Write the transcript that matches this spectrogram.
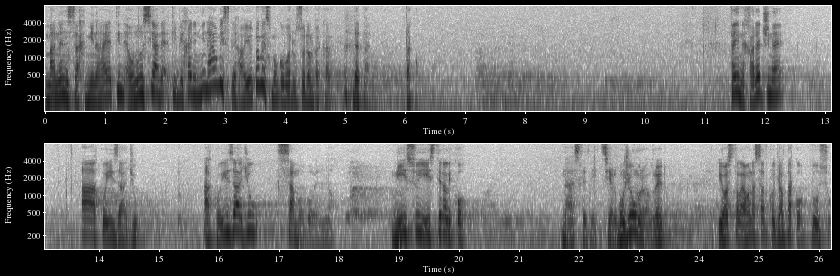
Ma nensah min ajetin, e ununsija ne ti bihajnin min hao misliha. I o tome smo govorili u sura al-Bekare. Detaljno. Tako. Fe in haređne A ako izađu, ako izađu samovoljno, nisu i istirali ko? Nasljednici. Jer muž je umro, je u redu? I ostala je ona sad kod, jel tako, tu su,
